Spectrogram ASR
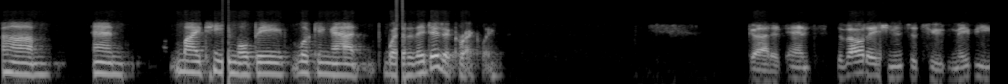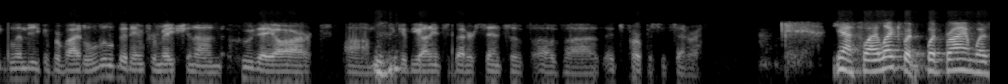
Um, and my team will be looking at whether they did it correctly. Got it. And the Validation Institute, maybe Linda, you could provide a little bit of information on who they are um, mm-hmm. to give the audience a better sense of, of uh, its purpose, et cetera. Yes, well, I liked what, what Brian was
